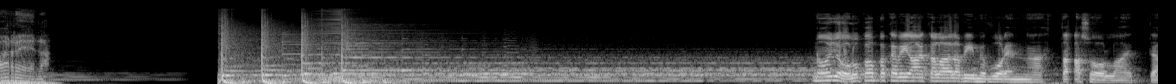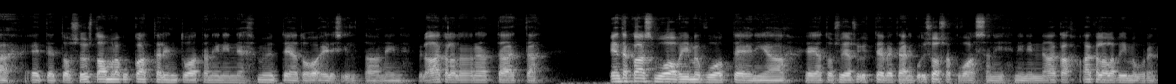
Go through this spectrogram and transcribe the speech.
Areena. No joulukauppa kävi aika lailla viime vuoden tasolla, että että just aamulla kun kattelin tuota, niin, niin myyntejä tuohon eilisiltaan, niin kyllä aika lailla näyttää, että pientä kasvua viime vuoteen ja, ja, ja tosiaan jos yhteen vetää niin kuin isossa kuvassa, niin, niin, niin aika, aika lailla viime vuoden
